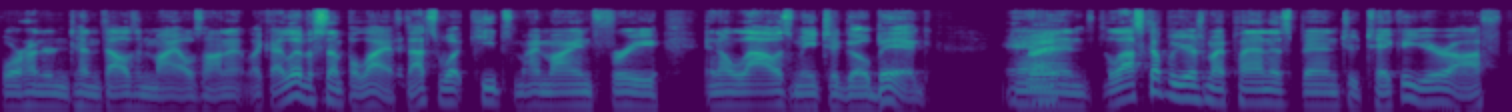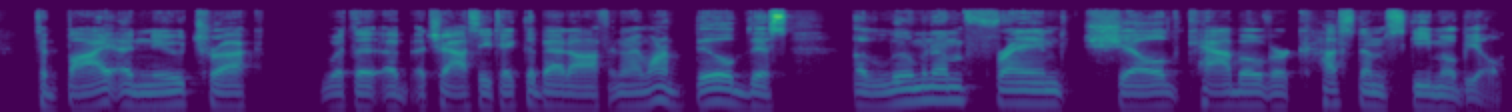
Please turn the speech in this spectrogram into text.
410,000 miles on it. Like I live a simple life. That's what keeps my mind free and allows me to go big. Right. And the last couple of years, my plan has been to take a year off to buy a new truck with a, a, a chassis, take the bed off, and then I want to build this aluminum framed shelled cab over custom ski mobile.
